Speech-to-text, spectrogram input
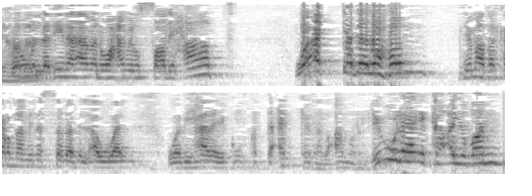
وهم الذين آمنوا وعملوا الصالحات وأكد لهم لما ذكرنا من السبب الأول وبهذا يكون قد تأكد الأمر لأولئك أيضا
